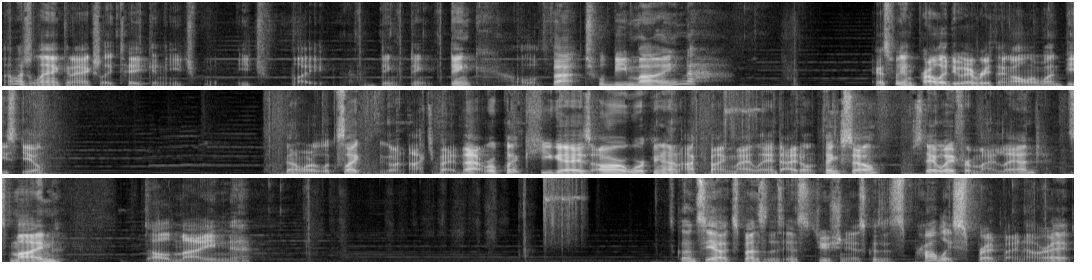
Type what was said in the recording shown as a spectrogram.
how much land can I actually take in each each fight. Dink, dink, dink. All of that will be mine. I guess we can probably do everything all in one peace deal. Kind of what it looks like. I'll go and occupy that real quick. You guys are working on occupying my land. I don't think so. Stay away from my land. It's mine. All mine. Let's go and see how expensive this institution is, because it's probably spread by now, right?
